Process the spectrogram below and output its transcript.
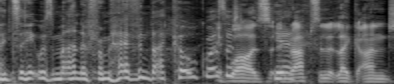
I'd say it was manna from heaven. That coke was it it? was it Yeah. absolutely like, and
